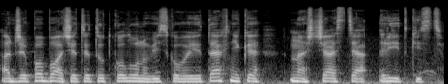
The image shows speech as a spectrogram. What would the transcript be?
адже побачити тут колону військової техніки, на щастя, рідкість.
